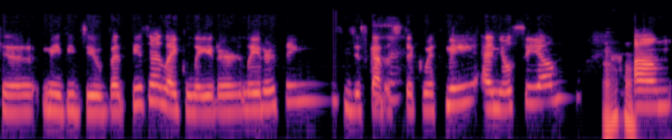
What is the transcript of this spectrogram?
to maybe do. But these are like later later things. You just got to Okay. stick with me, and you'll see them. Okay. Um,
